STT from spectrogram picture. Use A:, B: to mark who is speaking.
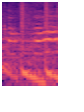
A: Come, come, come.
